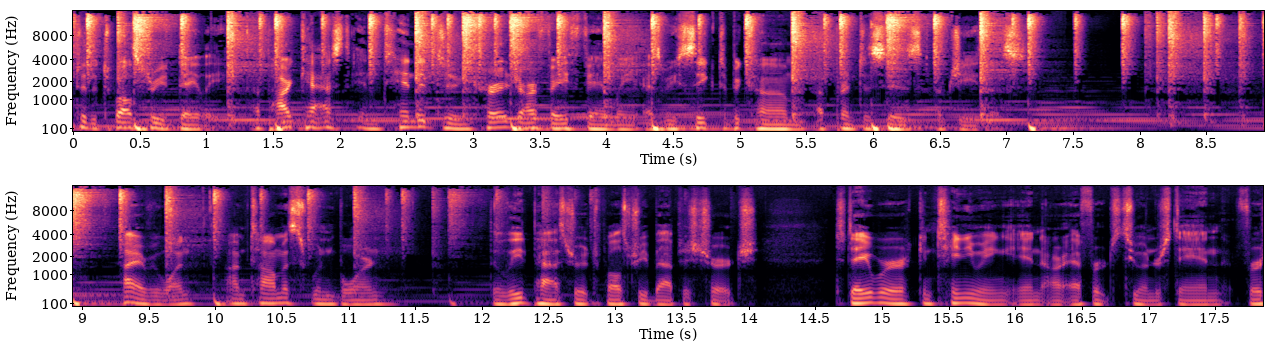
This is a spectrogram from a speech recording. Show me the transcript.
to the 12th Street Daily, a podcast intended to encourage our faith family as we seek to become apprentices of Jesus. Hi, everyone. I'm Thomas Winborn, the lead pastor at 12th Street Baptist Church. Today, we're continuing in our efforts to understand 1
